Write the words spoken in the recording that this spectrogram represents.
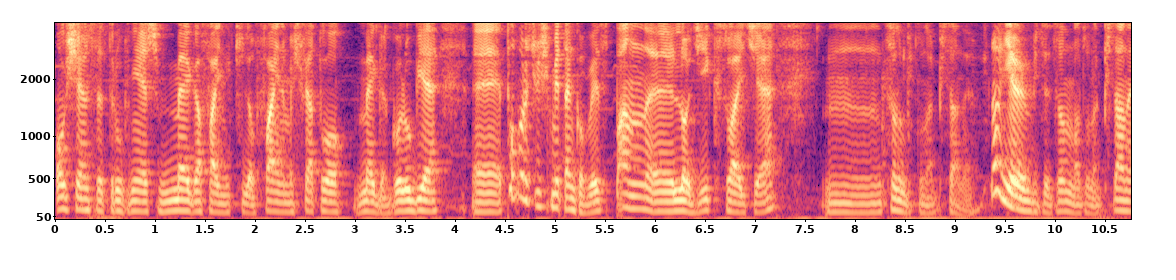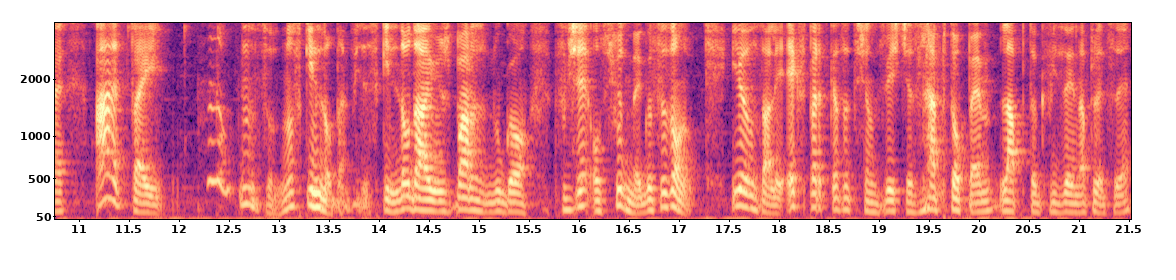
800 również, mega fajny kilo, fajne ma światło, mega go lubię. Powrócił śmietankowiec, pan Lodzik, słuchajcie, mm, co on tu napisane? No nie wiem, widzę co on ma tu napisane, ale tutaj, no, co, no skin loda, widzę skin loda już bardzo długo w grze od siódmego sezonu. Idąc dalej, ekspertka za 1200 z laptopem, laptop widzę na plecy,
